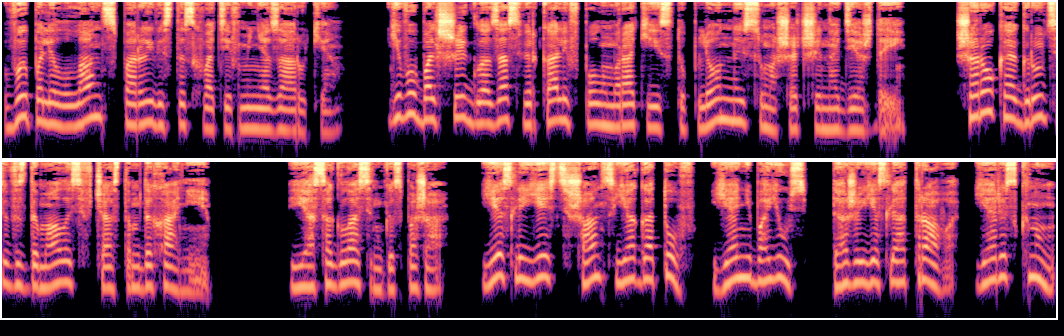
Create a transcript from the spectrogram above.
выпалил Ланс, порывисто схватив меня за руки. Его большие глаза сверкали в полумраке иступленной, сумасшедшей надеждой. Широкая грудь вздымалась в частом дыхании. «Я согласен, госпожа. Если есть шанс, я готов. Я не боюсь. Даже если отрава, я рискну.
